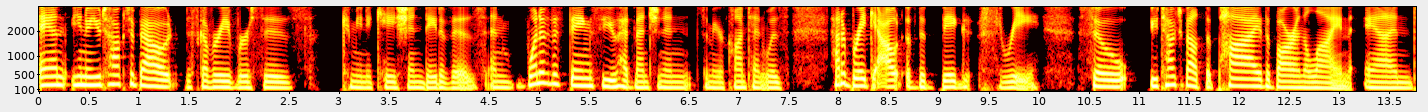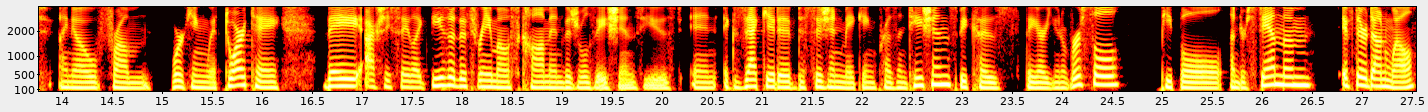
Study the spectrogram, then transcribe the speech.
And, you know, you talked about discovery versus communication data viz. And one of the things you had mentioned in some of your content was how to break out of the big three. So you talked about the pie, the bar, and the line. And I know from working with Duarte, they actually say like these are the three most common visualizations used in executive decision making presentations because they are universal. People understand them if they're done well.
